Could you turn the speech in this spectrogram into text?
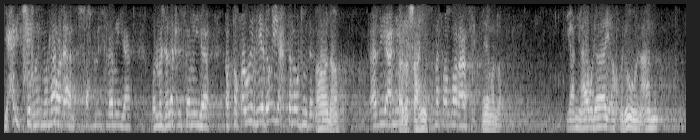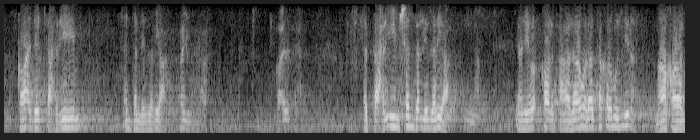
بحيث شيخنا أنه نرى الآن في الصحف الإسلامية والمجلات الإسلامية التصاوير اليدوية حتى موجودة. آه نعم. هذه يعني هذا صحيح. نسأل الله العافية. اي والله. يعني هؤلاء يأخذون عن قاعدة تحريم سدا للذريعة. أيوة. قاعدة التحريم. سدا للذريعة. يعني قال تعالى ولا تقربوا الزنا. ما قال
